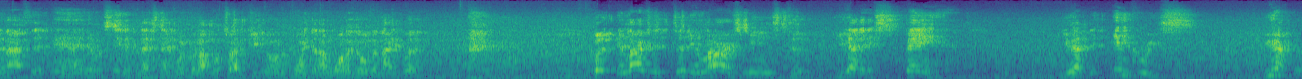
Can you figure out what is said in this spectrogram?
And I said, man, I ain't never seen it from that standpoint, but I'm gonna try to keep it on the point that I want to go tonight. But but enlarge to enlarge means to you got to expand. You have to increase. You have to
